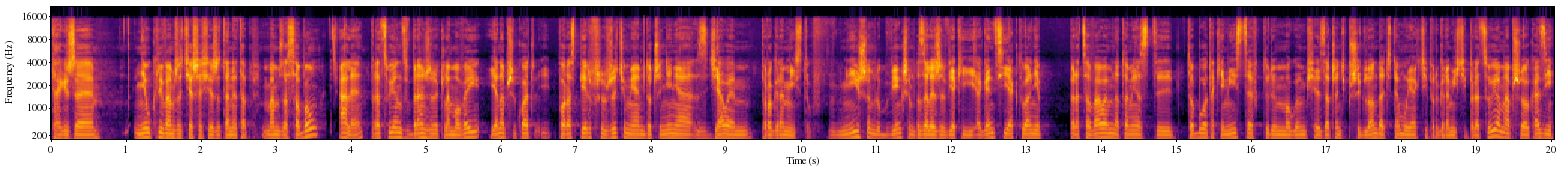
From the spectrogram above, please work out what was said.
Także nie ukrywam, że cieszę się, że ten etap mam za sobą, ale pracując w branży reklamowej, ja na przykład po raz pierwszy w życiu miałem do czynienia z działem programistów. W mniejszym lub większym, to zależy w jakiej agencji aktualnie pracowałem, natomiast y, to było takie miejsce, w którym mogłem się zacząć przyglądać temu, jak ci programiści pracują, a przy okazji,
